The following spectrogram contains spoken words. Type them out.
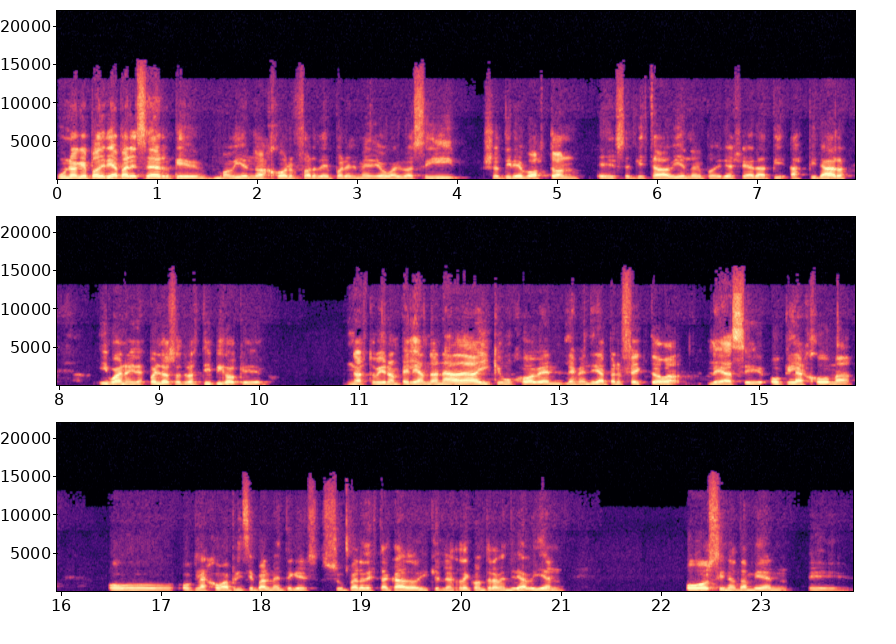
uno que podría aparecer, que moviendo a Horford de por el medio o algo así, yo tiré Boston, es el que estaba viendo que podría llegar a pi- aspirar. Y bueno, y después los otros típicos que no estuvieron peleando nada y que un joven les vendría perfecto, le hace Oklahoma o Oklahoma principalmente, que es súper destacado y que les recontra vendría bien. O si no, también eh,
